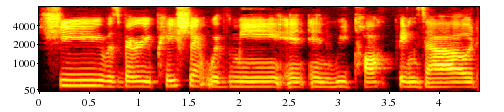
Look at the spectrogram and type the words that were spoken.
she was very patient with me and, and we talked things out.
